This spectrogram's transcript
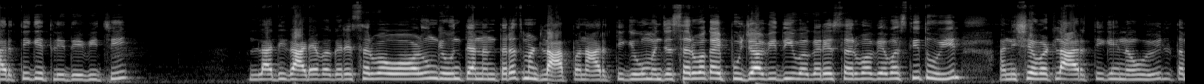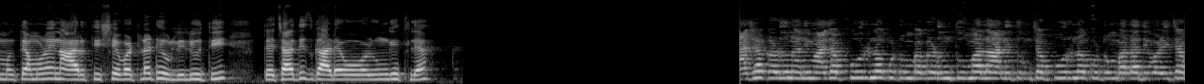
आरती घेतली देवीची. लादी आधी गाड्या वगैरे सर्व ओवाळून घेऊन त्यानंतरच म्हटलं आपण आरती घेऊ. म्हणजे सर्व काही पूजाविधी वगैरे सर्व व्यवस्थित होईल आणि शेवटला आरती घेणं होईल. तर मग त्यामुळे ना आरती शेवटला ठेवलेली होती. त्याच्या आधीच गाड्या ओवाळून घेतल्या. माझ्याकडून आणि माझ्या पूर्ण कुटुंबाकडून तुम्हाला आणि तुमच्या पूर्ण कुटुंबाला दिवाळीच्या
